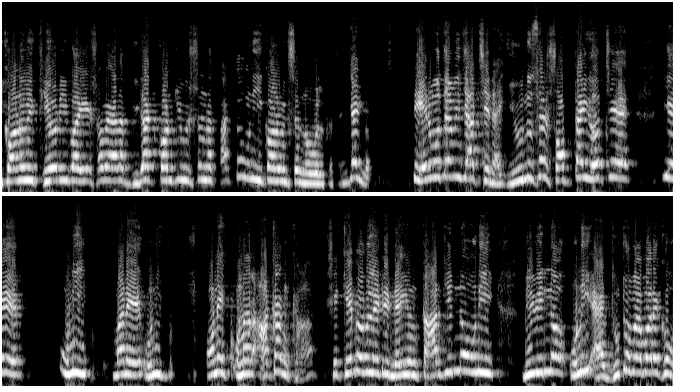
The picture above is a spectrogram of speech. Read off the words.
ইকোনমিক থিওরি বা এসবে একটা বিরাট কন্ট্রিবিউশন না থাকতো, উনি ইকোনমিক্স নোবেল পেতেন। যাই হোক, এর মধ্যে আমি যাচ্ছি না। ইউনুসের সবটাই হচ্ছে যে উনি মানে উনি অনেক ওনার আকাঙ্ক্ষা, সে কেপাবিলিটি নেই তার জন্য উনি বিভিন্ন, উনি এক, দুটো ব্যাপারে খুব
